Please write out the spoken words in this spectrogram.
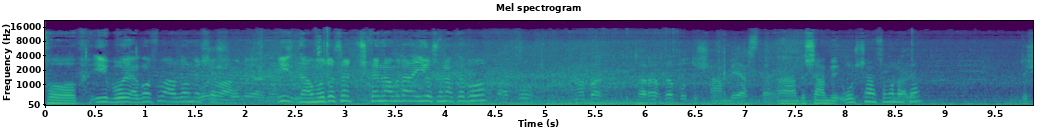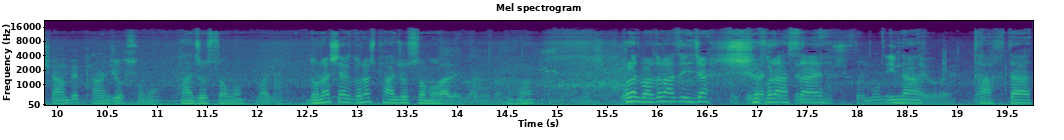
Хуб и бо ягон сум арзон мешавад и намудошон чӣ хеле намудан ёша нака бо? Тарафда бо душанбе ҳаста А, душанбе. Ош чанд сомон Бале. нака душанбе панҷоҳ сомон. 50 сомон. Бале. Донаш як донаш 50 сомон. Бале бале бале хулас бардор аз инҷа шифр аста ина тахта.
